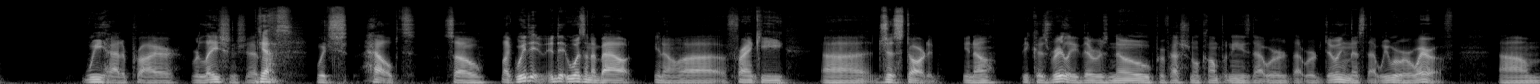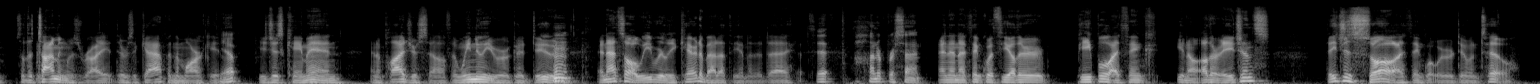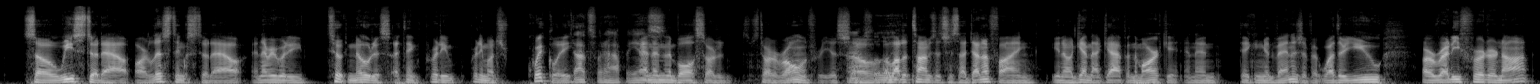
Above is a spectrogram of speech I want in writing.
we had a prior relationship, Yes. which helped. So, like, we didn't. It, it wasn't about you know uh, Frankie uh, just started, you know, because really there was no professional companies that were that were doing this that we were aware of. Um, so the timing was right. There was a gap in the market. Yep. You just came in and applied yourself, and we knew you were a good dude, and that's all we really cared about at the end of the day. That's it. 100%. And then I think with the other people, I think, you know, other agents, they just saw, I think, what we were doing too. So we stood out, our listing stood out, and everybody took notice, I think, pretty pretty much quickly. That's what happened. Yes. And then the ball started started rolling for you. So Absolutely. a lot of times it's just identifying, you know, again that gap in the market and then taking advantage of it. Whether you are ready for it or not,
